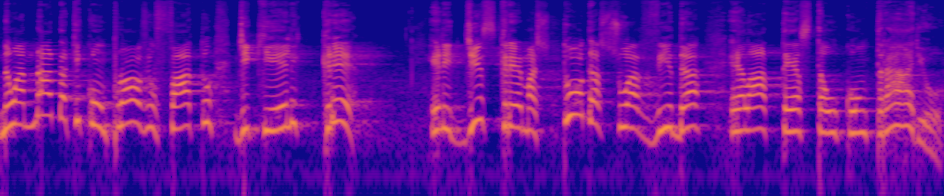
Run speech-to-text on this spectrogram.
não há nada que comprove o fato de que ele crê. Ele diz crer, mas toda a sua vida ela atesta o contrário.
